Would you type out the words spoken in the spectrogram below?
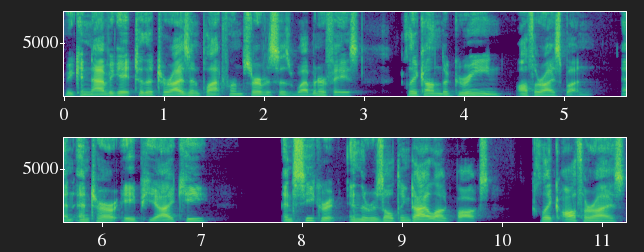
we can navigate to the Torizon Platform Services web interface, click on the green Authorize button, and enter our API key and secret in the resulting dialog box. Click Authorize,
